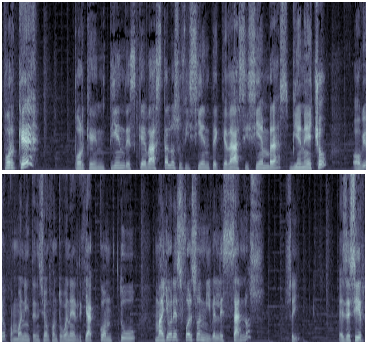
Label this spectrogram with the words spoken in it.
¿Por qué? Porque entiendes que basta lo suficiente que das y siembras, bien hecho, obvio, con buena intención, con tu buena energía, con tu mayor esfuerzo en niveles sanos, ¿sí? Es decir,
